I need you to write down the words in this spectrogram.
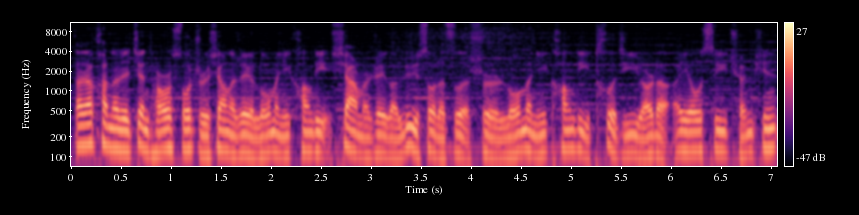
大家看到这箭头所指向的这个罗曼尼康帝，下面这个绿色的字是罗曼尼康帝特级园的 AOC 全拼。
